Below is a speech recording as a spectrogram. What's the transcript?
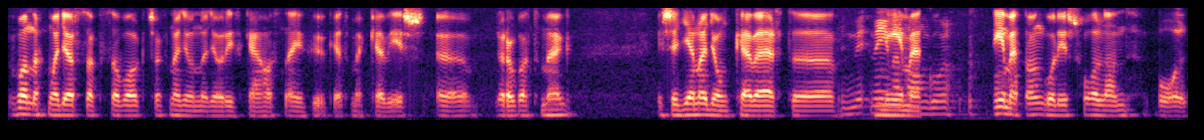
vannak magyar szakszavak, csak nagyon-nagyon ritkán használjuk őket, meg kevés ragadt meg. És egy ilyen nagyon kevert német, német, német, és hollandból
